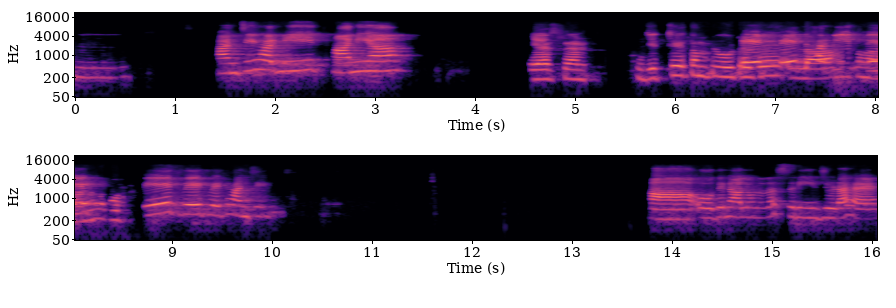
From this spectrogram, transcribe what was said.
ਹਮ ਹਾਂਜੀ ਹਰਮੀਤ ਹਾਨੀਆ ਯੈਸ ਮੈਮ ਜਿੱਥੇ ਕੰਪਿਊਟਰ Wait, ਦੇ wait, ਲਾਭ ਹਰਮੀਤ, ਹਨ wait. ਉਹ- ਵੇਟ ਵੇਟ ਵੇਟ ਹਾਂਜੀ ਹਾਂ ਉਹਦੇ ਨਾਲ ਉਹਨਾਂ ਦਾ ਸਰੀਰ ਜਿਹੜਾ ਹੈ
